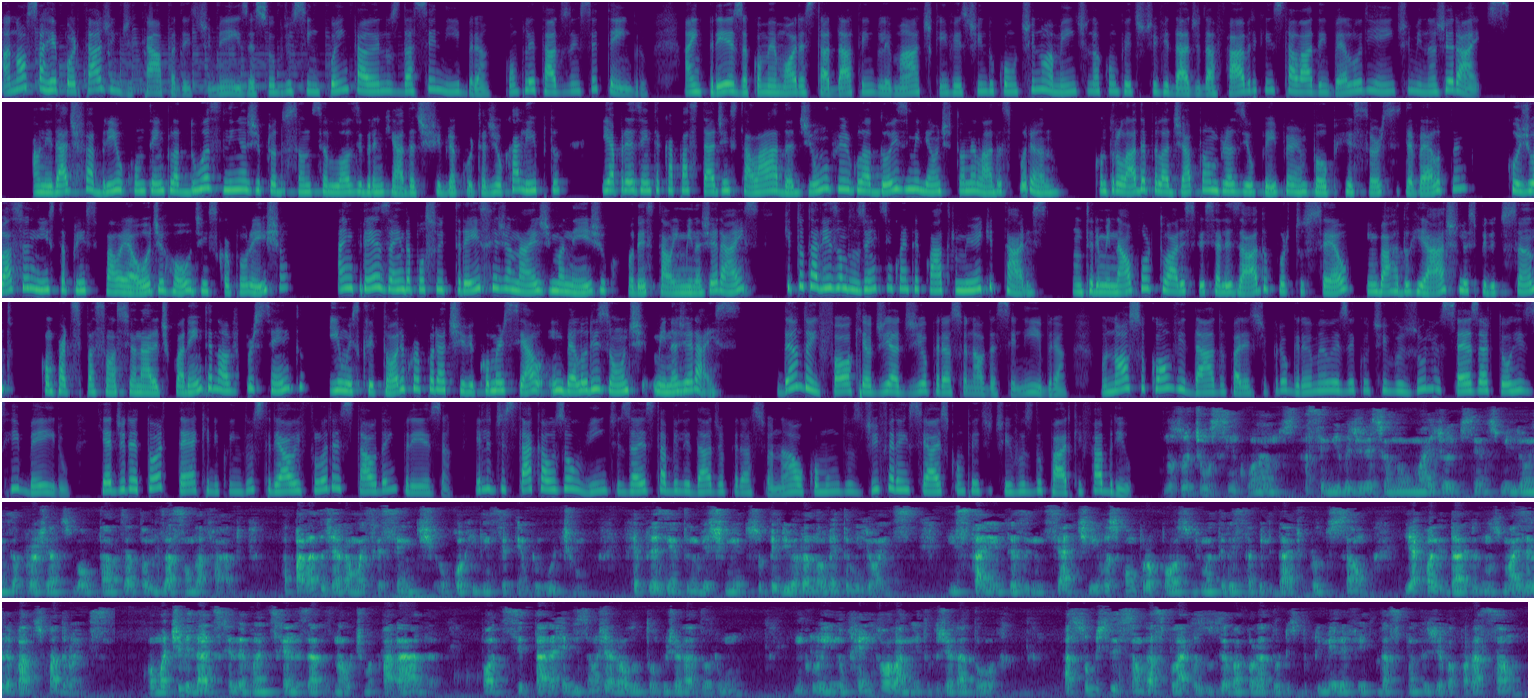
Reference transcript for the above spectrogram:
A nossa reportagem de capa deste mês é sobre os 50 anos da Cenibra, completados em setembro. A empresa comemora esta data emblemática investindo continuamente na competitividade da fábrica instalada em Belo Oriente, Minas Gerais. A unidade Fabril contempla duas linhas de produção de celulose branqueada de fibra curta de eucalipto e apresenta capacidade instalada de 1,2 milhão de toneladas por ano. Controlada pela Japan Brazil Paper and Pulp Resources Development, cujo acionista principal é a Ode Holdings Corporation, a empresa ainda possui três regionais de manejo florestal em Minas Gerais, que totalizam 254 mil hectares, um terminal portuário especializado, Porto Céu, em Barra do Riacho, no Espírito Santo, com participação acionária de 49%, e um escritório corporativo e comercial em Belo Horizonte, Minas Gerais. Dando enfoque ao dia a dia operacional da Cenibra, o nosso convidado para este programa é o executivo Júlio César Torres Ribeiro, que é diretor técnico industrial e florestal da empresa. Ele destaca aos ouvintes a estabilidade operacional como um dos diferenciais competitivos do Parque Fabril. Nos últimos cinco anos, a Cenibra direcionou mais de 800 milhões a projetos voltados à atualização da fábrica. A parada geral mais recente, ocorrida em setembro último, representa um investimento superior a 90 milhões e está entre as iniciativas com o propósito de manter a estabilidade de produção e a qualidade nos mais elevados padrões. Como atividades relevantes realizadas na última parada, pode citar a revisão geral do turbogerador 1, incluindo o reenrolamento do gerador, a substituição das placas dos evaporadores do primeiro efeito das plantas de evaporação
